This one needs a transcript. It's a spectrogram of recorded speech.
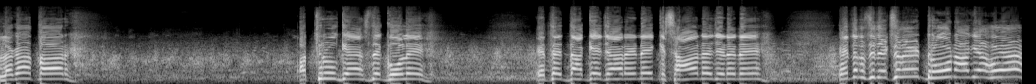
ਲਗਾਤਾਰ ਅਥਰੂ ਗੈਸ ਦੇ ਗੋਲੇ ਇੱਥੇ ਦਾਗੇ ਜਾ ਰਹੇ ਨੇ। ਕਿਸਾਨ ਜਿਹੜੇ ਨੇ ਇੱਥੇ ਤੁਸੀਂ ਦੇਖ ਸਕਦੇ ਹੋ ਡਰੋਨ ਆ ਗਿਆ ਹੋਇਆ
